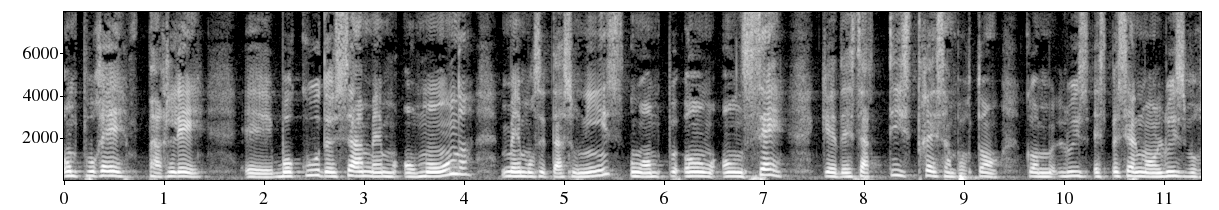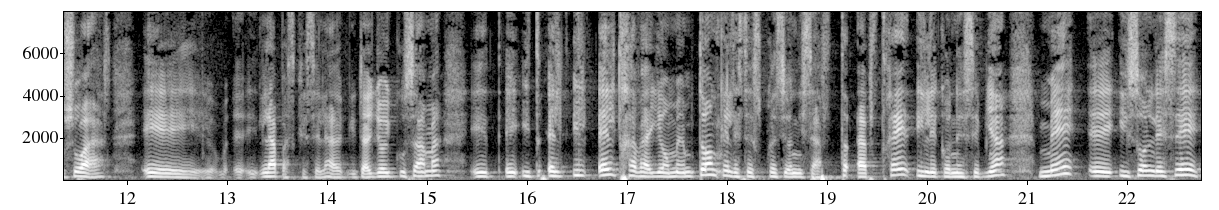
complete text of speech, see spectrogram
on pourrait parler et beaucoup de ça même au monde, même aux États-Unis, où on, sait que des artistes très importants, comme Louis, spécialement Louise Bourgeois, là, parce que c'est là, Yayoi Kusama, et, et, elle, travaillait en même temps que les expressionnistes abstraits, ils les connaissaient bien, mais et, ils ont laissé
